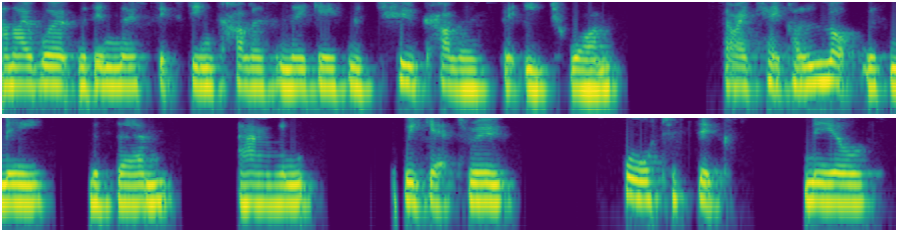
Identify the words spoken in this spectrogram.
and I work within those 16 colors and they gave me two colors for each one. So I take a lot with me with them and we get through four to six meals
